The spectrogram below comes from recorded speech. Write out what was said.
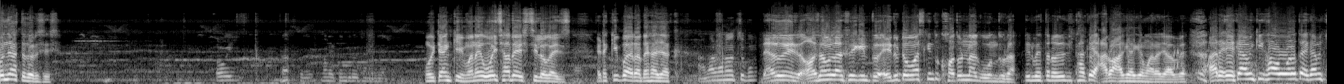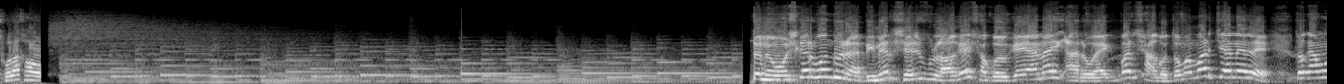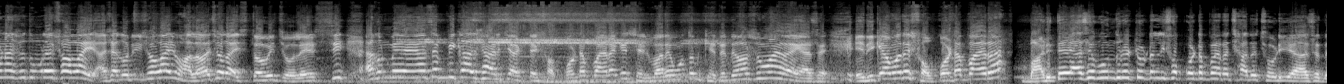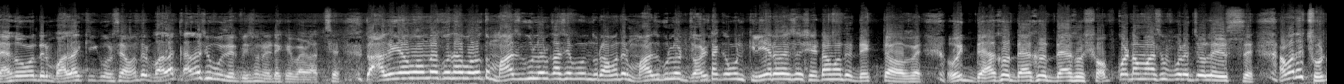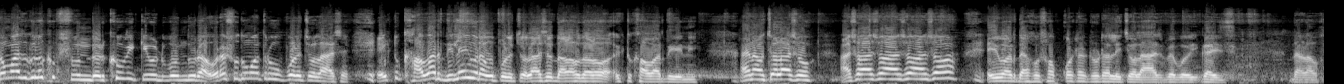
কোন জায়গাতে ধরেছিস? ওই মানে। ওই ট্যাঙ্কি মানে ওই ছাদে এসেছিল গাইজ এটা কি পায়রা দেখা যাক। আমার মনে হচ্ছে দেখো গাইজ অসম লাগছে কিন্তু। এই দুটো মাছ কিন্তু খতরনাক বন্ধুরা। এর ভেতরে যদি থাকে আরও আগে আগে মারা যাবে। আর একে আমি কি খাব বলতো? একে আমি ছোলা খাব। নমস্কার বন্ধুরা, দিনের শেষ ব্লগে সকলকে জানাই আরও একবার স্বাগতম আমার চ্যানেলে তো কেমন আছো তোমরা সবাই? আশা করি সবাই ভালো আছো গাইস তো আমি চলে এসেছি। এখন বেজে গেছে বিকাল সাড়ে চারটে। সব কটা পায়রাকে শেষবারের মতন খেতে দেওয়ার সময় হয়ে গেছে। এদিকে আমাদের সব কটা পায়রা। বাড়িতে আছে বন্ধুরা টোটালি সব কটা পায়রা ছাদে ছড়িয়ে আছে। দেখো আমাদের বালা কি করছে। আমাদের বালা কালা সবুজের পিছনে ডেকে বেড়াচ্ছে। তো আগে যাব আমরা কোথাও বলো তো? মাছগুলোর কাছে বন্ধুরা, আমাদের মাছগুলোর জলটা কেমন ক্লিয়ার হয়েছে সেটা আমাদের দেখতে হবে। ওই দেখো দেখো দেখো সব কটা মাছ উপরে চলে এসছে। আমাদের ছোট মাছগুলো খুব সুন্দর, খুবই কিউট বন্ধুরা। ওরা শুধুমাত্র উপরে চলে আসে। একটু খাবার দিলেই ওরা উপরে চলে আসে। দাঁড়াও দাঁড়াও, একটু খাবার দিয়ে নি। হ্যাঁ নাও, চলে আসো। আসো আসো আসো আসো। এইবার দেখো সব কটা টোটালি চলে আসবে বই গাইজ দাঁড়াও।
